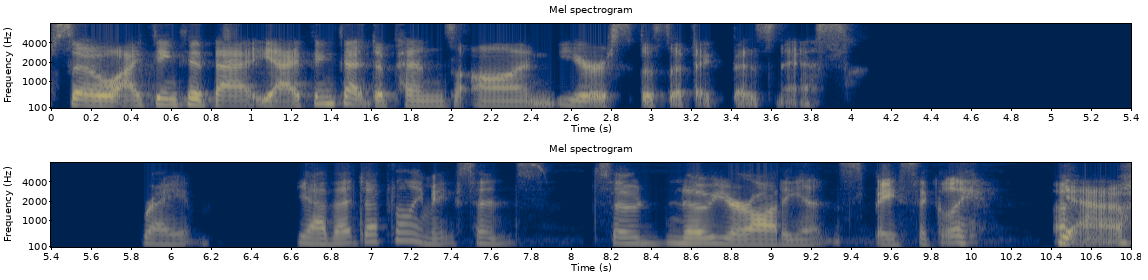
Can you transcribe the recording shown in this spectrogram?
so I think that that yeah, I think that depends on your specific business. Right. Yeah, that definitely makes sense. So know your audience, basically. Yeah,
